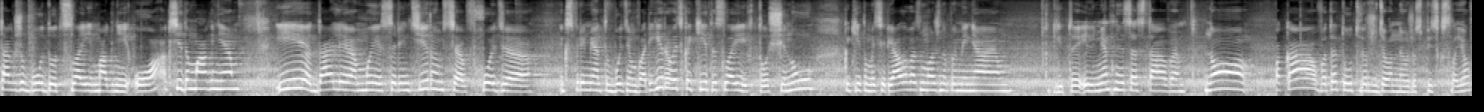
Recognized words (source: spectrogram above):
Также будут слои магний-О, оксида магния. И далее мы сориентируемся в ходе экспериментов, будем варьировать какие-то слои, их толщину, какие-то материалы, возможно, поменяем, какие-то элементные составы. Но пока вот это утвержденный уже список слоев.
